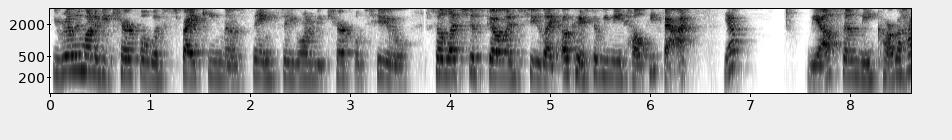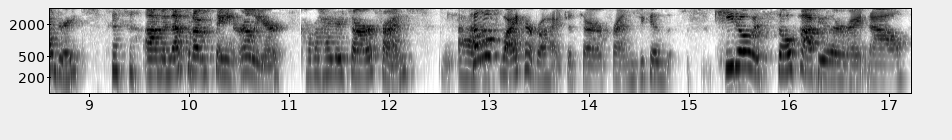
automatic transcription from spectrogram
you really want to be careful with spiking those things. So you want to be careful too. So let's just go into like, okay, so we need healthy fats. Yep. We also need carbohydrates. um, and that's what I was saying earlier. Carbohydrates are our friends. Uh, Tell us why carbohydrates are our friends because keto is so popular right now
